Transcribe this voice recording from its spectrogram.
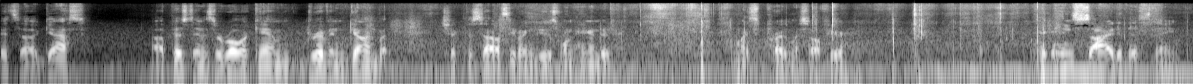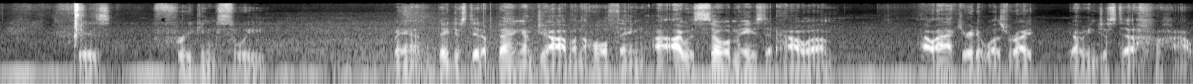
it's a gas uh, piston. It's a roller cam driven gun, but check this out. See if I can do this one-handed. I might surprise myself here. The inside of this thing is freaking sweet. Man, they just did a bang-up job on the whole thing. I, I, was so amazed at how um, how accurate it was, right? I mean, just, uh, wow.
